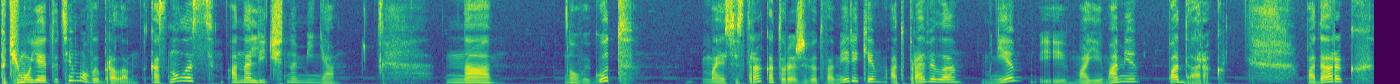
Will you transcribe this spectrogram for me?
Почему я эту тему выбрала? Коснулась она лично меня – на Новый год моя сестра, которая живет в Америке, отправила мне и моей маме подарок. Подарок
